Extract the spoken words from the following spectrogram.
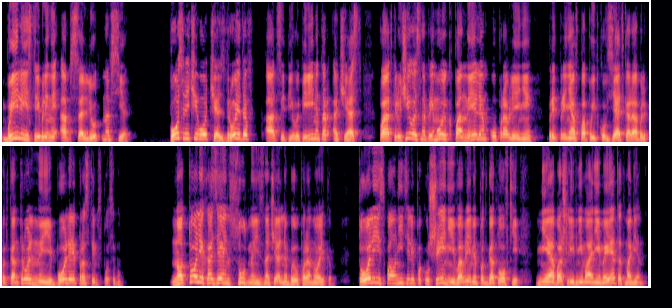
Были истреблены абсолютно все. После чего часть дроидов оцепила периметр, а часть подключилась напрямую к панелям управления, предприняв попытку взять корабль под контроль наиболее простым способом. Но то ли хозяин судна изначально был параноиком, то ли исполнители покушений во время подготовки не обошли вниманием и этот момент,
